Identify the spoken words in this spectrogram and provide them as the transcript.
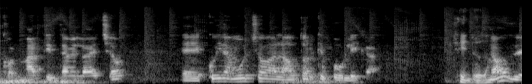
con Martin también lo ha hecho, eh, cuida mucho al autor que publica. Sin duda. ¿no? De,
